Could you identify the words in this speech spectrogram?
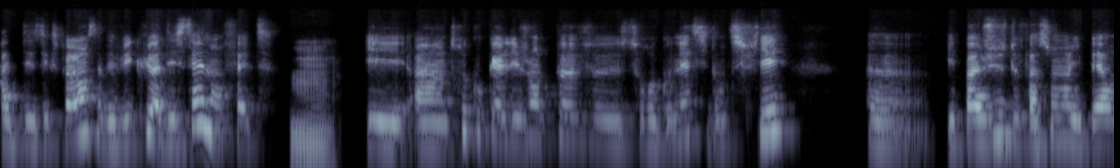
à des expériences, à des vécus, à des scènes en fait. Mm. Et à un truc auquel les gens peuvent se reconnaître, s'identifier et pas juste de façon hyper.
